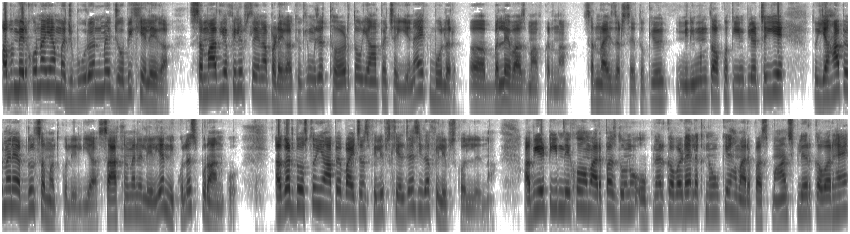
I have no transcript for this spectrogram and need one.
अब मेरे को ना यहाँ मजबूरन में जो भी खेलेगा समाद या फिलिप्स लेना पड़ेगा, क्योंकि मुझे थर्ड तो यहाँ पे चाहिए ना एक बॉलर बल्लेबाज माफ़ करना सनराइजर से। तो क्योंकि मिनिमम तो आपको तीन प्लेयर चाहिए। तो यहाँ पे मैंने अब्दुल समद को ले लिया, साथ में मैंने ले लिया निकोलस पुरान को। अगर दोस्तों यहाँ पे बाई चांस फिलिप्स खेल जाए, सीधा फिलिप्स को लेना। अब ये टीम देखो, हमारे पास दोनों ओपनर कवर्ड हैं लखनऊ के, हमारे पास पाँच प्लेयर कवर हैं।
